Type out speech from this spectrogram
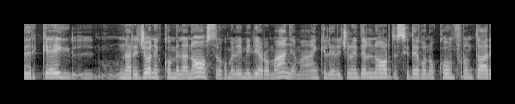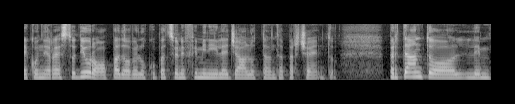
perché una regione come la nostra, come l'Emilia Romagna, ma anche le regioni del nord si devono confrontare con il resto di Europa dove l'occupazione femminile è già all'80%. Pertanto le,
